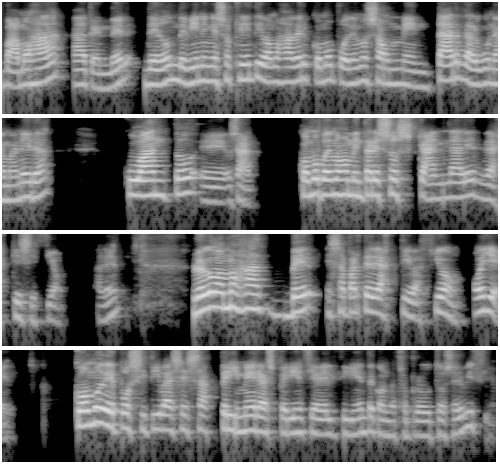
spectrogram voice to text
vamos a atender de dónde vienen esos clientes y vamos a ver cómo podemos aumentar de alguna manera cuánto, eh, o sea, cómo podemos aumentar esos canales de adquisición, ¿vale? Luego vamos a ver esa parte de activación. Oye, ¿cómo de positiva es esa primera experiencia del cliente con nuestro producto o servicio?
